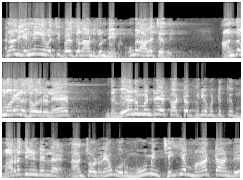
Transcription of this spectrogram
அதனால என்னையும் வச்சு பேசலாம்னு சொன்னேன். உங்களை அழைச்சது. அந்த முறையில சகோதரர்களே இந்த வேணுமென்றே காட்ட பிரிய விட்டுக்கு மறதின்னு இல்ல. நான் சொல்றேன் ஒரு மூமின் செய்ய மாட்டாண்டு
